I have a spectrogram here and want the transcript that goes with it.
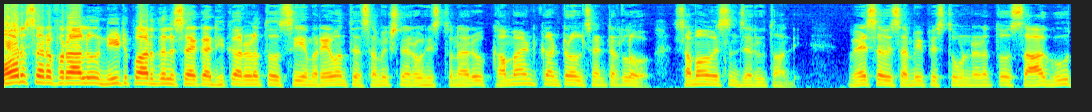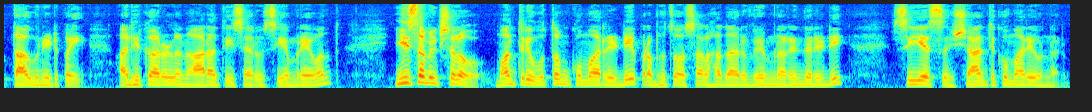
పౌర సరఫరాలు నీటిపారుదల శాఖ అధికారులతో సీఎం రేవంత్ సమీక్ష నిర్వహిస్తున్నారు. కమాండ్ కంట్రోల్ సెంటర్లో సమావేశం జరుగుతోంది. వేసవి సమీపిస్తూ ఉండడంతో సాగు తాగునీటిపై అధికారులను ఆరా తీశారు సీఎం రేవంత్. ఈ సమీక్షలో మంత్రి ఉత్తమ్ కుమార్ రెడ్డి ప్రభుత్వ సలహాదారు వేం నరేందర్ రెడ్డి సిఎస్ శాంతికుమారి ఉన్నారు.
